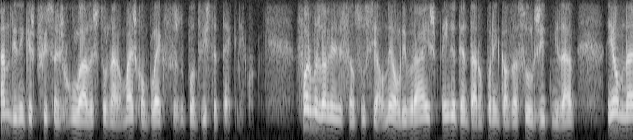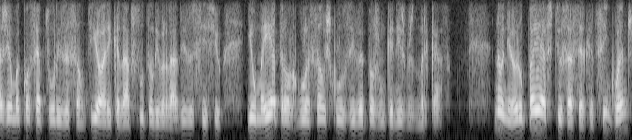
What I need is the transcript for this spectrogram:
à medida em que as profissões reguladas se tornaram mais complexas do ponto de vista técnico. Formas de organização social neoliberais ainda tentaram pôr em causa a sua legitimidade em homenagem a uma conceptualização teórica da absoluta liberdade de exercício e a uma heterorregulação exclusiva pelos mecanismos de mercado. Na União Europeia assistiu-se há cerca de cinco anos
